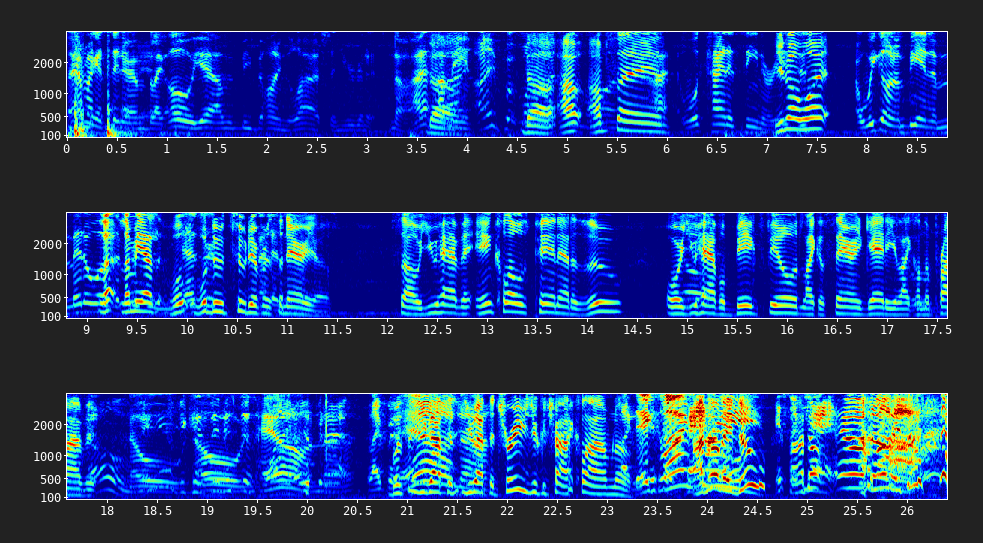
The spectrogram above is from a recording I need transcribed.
Like, I'm not gonna sit here and be like, oh yeah, I'm gonna be behind glass, and you're gonna. No, I, no, I mean, I ain't put no, I, I'm line. saying. I, what kind of scenery? You Is know this- what? Are we gonna be in the middle of? let, the let me ask. We'll, we'll do two different scenarios. So you have an enclosed pen at a zoo, or you have a big field like a Serengeti, like on the private. No, No, because no, then it's just hell wide open Like, But see, you got the you got the trees you can try to climb though. Like, They it's climb cat. I know they do. trees. It's a I know. cat. I know they do.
